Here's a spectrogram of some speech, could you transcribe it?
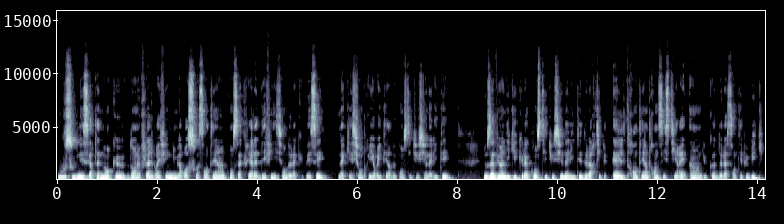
Vous vous souvenez certainement que dans le flash briefing numéro 61 consacré à la définition de la QPC, la question prioritaire de constitutionnalité, nous avions indiqué que la constitutionnalité de l'article L3136-1 du Code de la santé publique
